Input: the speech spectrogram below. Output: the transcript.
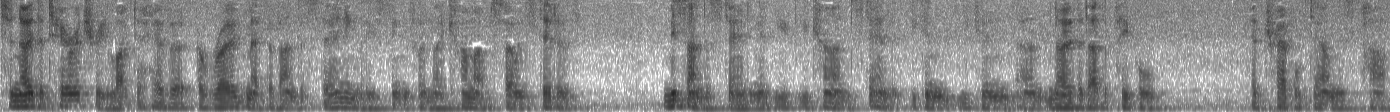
to know the territory, like to have a, a roadmap of understanding these things when they come up. So instead of misunderstanding it, you, you can't understand it. You can, you can um, know that other people have travelled down this path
